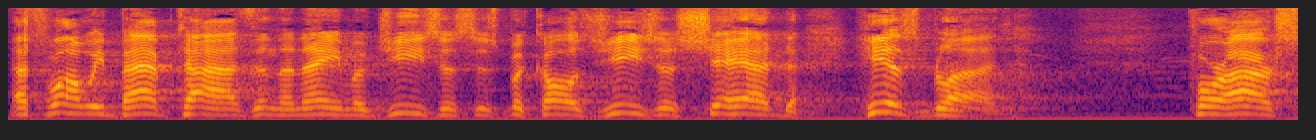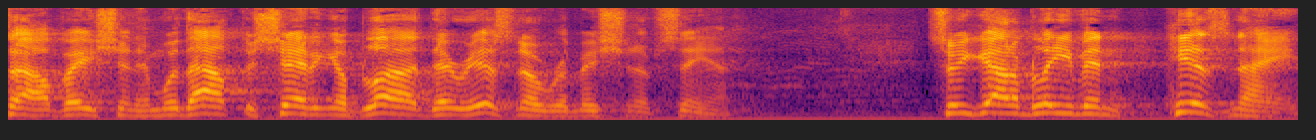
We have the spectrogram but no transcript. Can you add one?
That's why we baptize in the name of Jesus, is because Jesus shed his blood for our salvation. And without the shedding of blood, there is no remission of sin. So you got to believe in his name.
